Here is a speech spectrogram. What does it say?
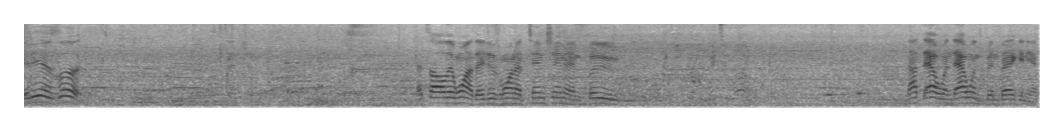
It is, look. That's all they want. They just want attention and food. Not that one. That one's been begging you.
